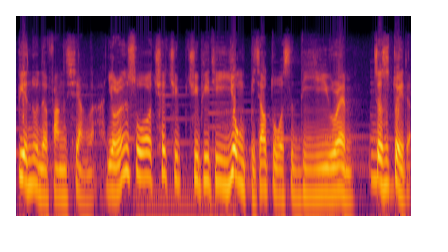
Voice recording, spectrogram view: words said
辩论的方向啦。有人说 ChatGPT 用比较多是 DRAM，这是对的，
